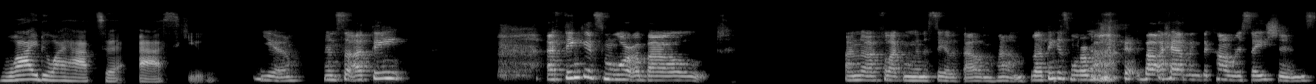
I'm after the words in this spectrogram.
Why do I have to ask you? Yeah. And so I think I think it's more about I know I feel like I'm going to say it a thousand times, but I think it's more about about having the conversations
